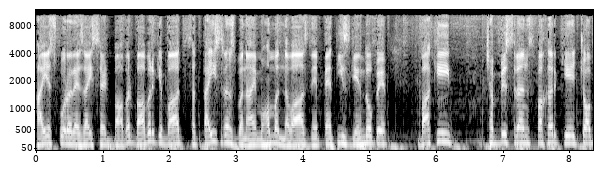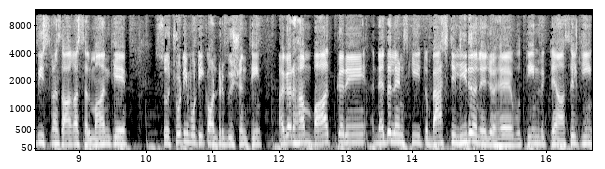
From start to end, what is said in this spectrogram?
highest scorer as I said Babar. Babar के बाद 27 रन बनाए मोहम्मद नवाज़ ने 35 गेंदों पे। बाकी 26 रन फखर के 24 रन आगा सलमान के। सो छोटी मोटी कंट्रीब्यूशन थी। अगर हम बात करें नेदरलैंड्स की तो बेस्टी लीडर ने जो है, वो तीन विकेटें हासिल की।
